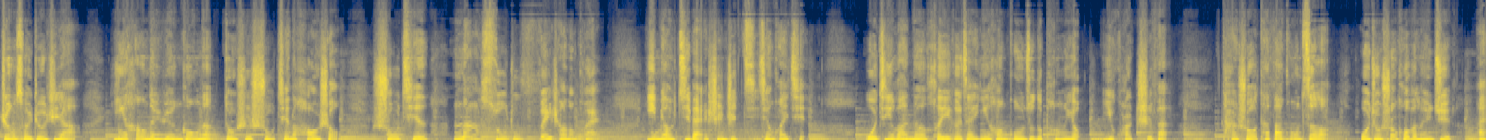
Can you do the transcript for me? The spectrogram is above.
众所周知啊，银行的员工呢都是数钱的好手，数钱那速度非常的快。一秒几百甚至几千块钱。我今晚呢和一个在银行工作的朋友一块吃饭，他说他发工资了，我就顺口问了一句：“哎，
